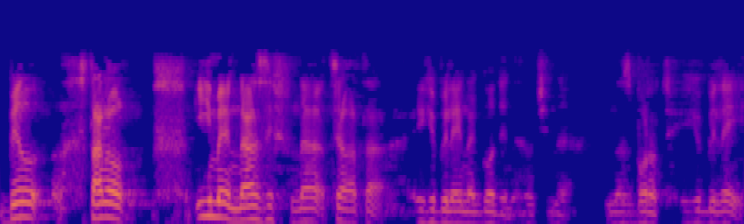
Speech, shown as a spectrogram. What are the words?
бил станал име, назив на целата јубилејна година, значи на, на зборот јубилеј.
